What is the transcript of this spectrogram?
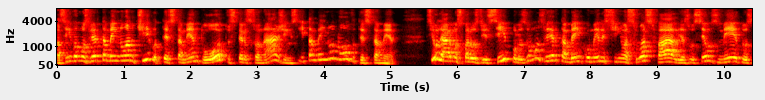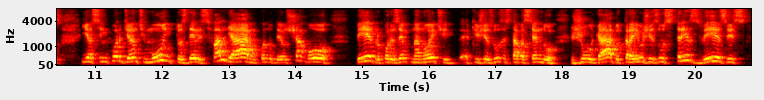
Assim vamos ver também no Antigo Testamento outros personagens e também no Novo Testamento. Se olharmos para os discípulos, vamos ver também como eles tinham as suas falhas, os seus medos e assim por diante. Muitos deles falharam quando Deus chamou. Pedro, por exemplo, na noite que Jesus estava sendo julgado, traiu Jesus três vezes.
